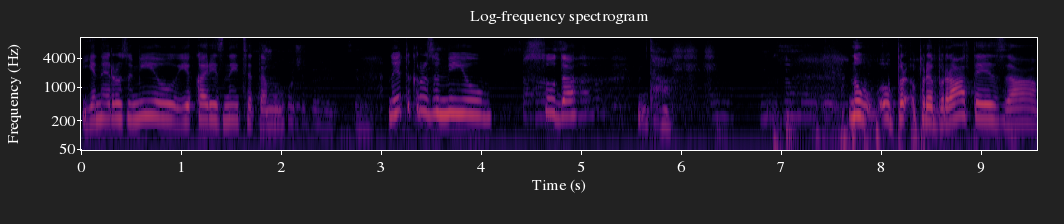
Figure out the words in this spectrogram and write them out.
Я не розумію, яка різниця Там... Ну, я так розумію, в судах. Да. Ну, прибрати за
